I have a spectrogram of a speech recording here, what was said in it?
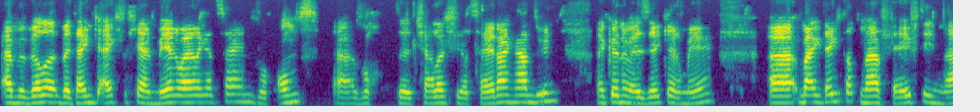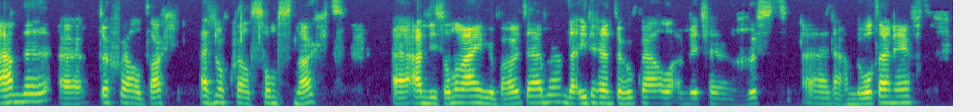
en we willen, we denken echt dat jij een meerwaarde gaat zijn voor ons, uh, voor de challenge die dat zij dan gaan doen, dan kunnen wij zeker mee. Uh, maar ik denk dat na 15 maanden uh, toch wel dag en ook wel soms nacht uh, aan die zonnewagen gebouwd hebben, dat iedereen toch ook wel een beetje rust daar nood aan heeft.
